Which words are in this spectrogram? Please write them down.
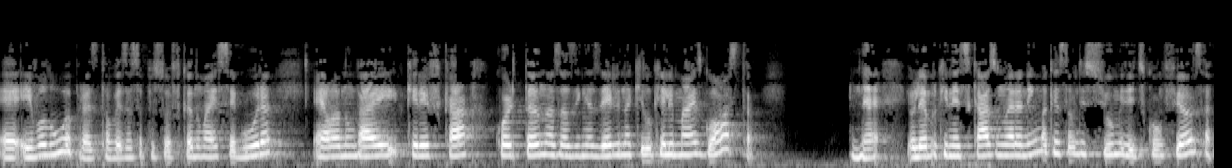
é, evolua, para talvez essa pessoa ficando mais segura, ela não vai querer ficar cortando as asinhas dele naquilo que ele mais gosta. Né? Eu lembro que nesse caso não era nenhuma questão de ciúme, de desconfiança,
